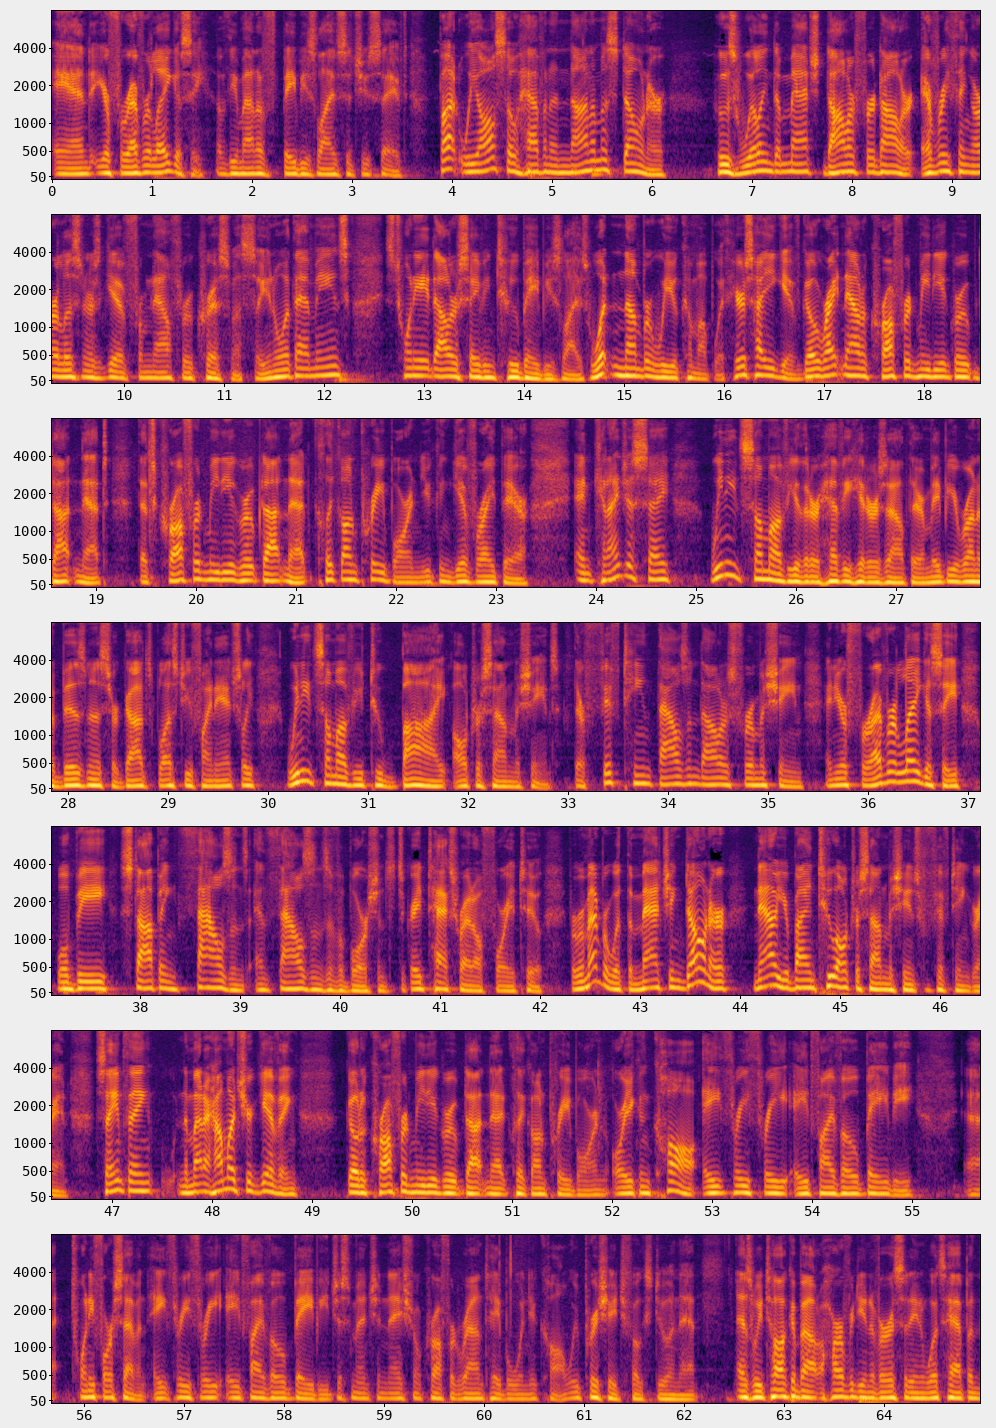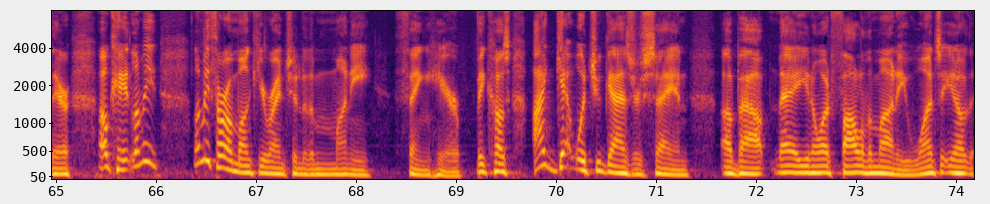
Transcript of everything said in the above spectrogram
and your forever legacy of the amount of babies' lives that you saved. But we also have an anonymous donor who's willing to match dollar for dollar everything our listeners give from now through Christmas. So, you know what that means? It's $28 saving two babies' lives. What number will you come up with? Here's how you give go right now to CrawfordMediaGroup.net. That's CrawfordMediaGroup.net. Click on preborn. You can give right there. And can I just say, we need some of you that are heavy hitters out there. Maybe you run a business or God's blessed you financially. We need some of you to buy ultrasound machines. They're $15,000 for a machine, and your forever legacy will be stopping thousands and thousands of abortions. It's a great tax write off for you, too. But remember, with the matching donor, now you're buying two ultrasound machines for 15 grand. Same thing, no matter how much you're giving go to crawfordmediagroup.net, click on preborn, or you can call 833 850 BABY. Uh, 24 7 833 850 baby. Just mention national crawford roundtable when you call. We appreciate you folks doing that. As we talk about harvard university and what's happened there. Okay let me let me throw a monkey wrench into the money thing here because I get what you guys are saying about hey you know what follow the money. Once you know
